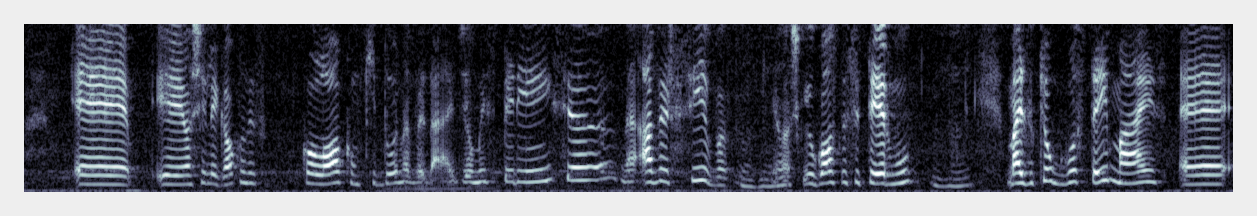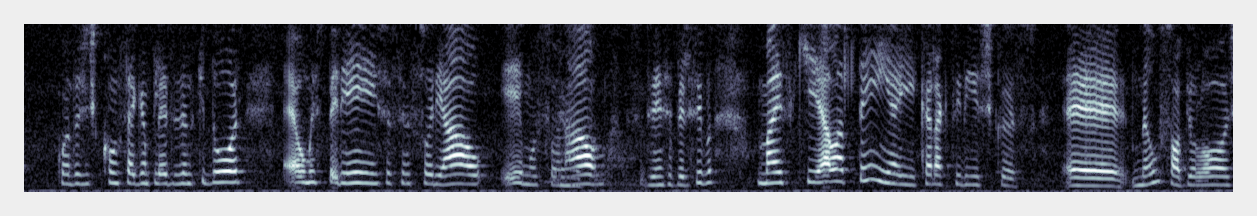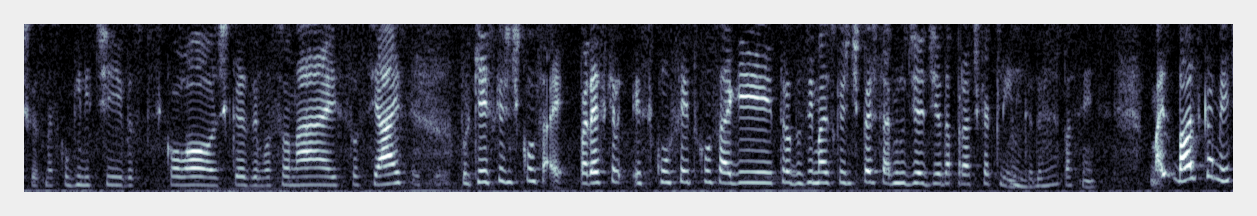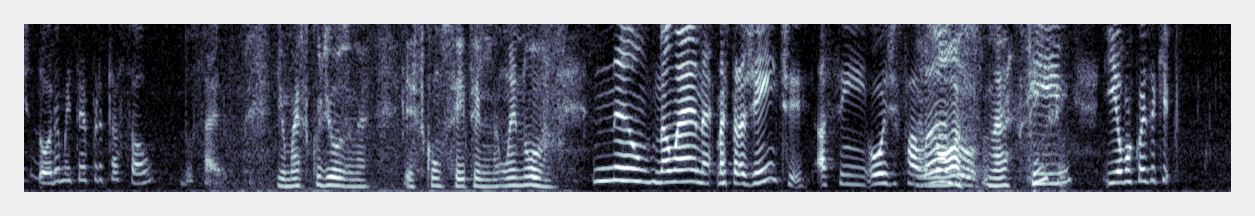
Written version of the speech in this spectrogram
É, é, eu achei legal quando eles colocam que dor, na verdade, é uma experiência né, aversiva. Uhum. Eu acho que eu gosto desse termo, uhum. mas o que eu gostei mais é quando a gente consegue ampliar dizendo que dor é uma experiência sensorial, emocional, emocional. experiência aversiva, mas que ela tem aí características é, não só biológicas, mas cognitivas, psicológicas, emocionais, sociais, porque é isso que a gente consegue. Parece que esse conceito consegue traduzir mais o que a gente percebe no dia a dia da prática clínica uhum. desses pacientes. Mas basicamente dor é uma interpretação do cérebro. E o mais curioso, né? Esse conceito ele não é novo. Não, não é, né? Mas pra gente, assim, hoje falando. Nós, né? Sim, e, sim. E é uma coisa que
